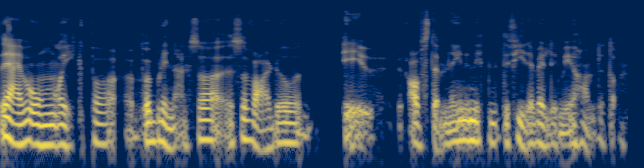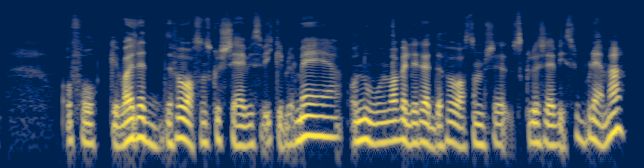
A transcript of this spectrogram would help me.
da jeg var ung og gikk på, på Blindern, så, så var det jo EU-avstemningen i 1994 veldig mye handlet om. Og folk var redde for hva som skulle skje hvis vi ikke ble med, og noen var veldig redde for hva som skje, skulle skje hvis vi ble med.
